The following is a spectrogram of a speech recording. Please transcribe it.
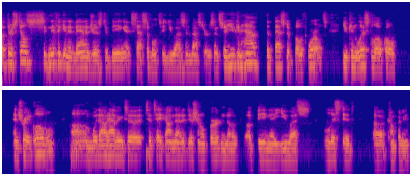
but there's still significant advantages to being accessible to US investors. And so you can have the best of both worlds. You can list local and trade global um, without having to, to take on that additional burden of, of being a US listed uh, company.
